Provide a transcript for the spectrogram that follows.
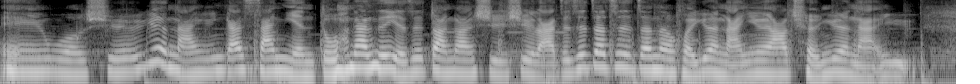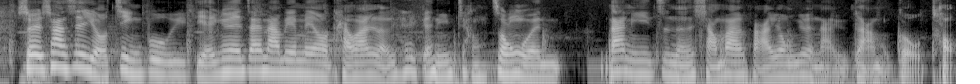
诶、我学越南语应该三年多，但是也是断断续续啦。只是这次真的回越南，因为要全越南语，所以算是有进步一点。因为在那边没有台湾人可以跟你讲中文，那你只能想办法用越南语跟他们沟通。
